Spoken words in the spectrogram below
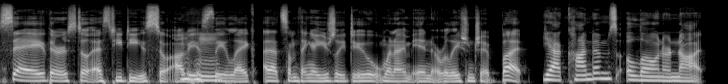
say there are still STDs. So obviously, Mm-hmm. like, that's something I usually do when I'm in a relationship. But, Yeah, condoms alone are not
